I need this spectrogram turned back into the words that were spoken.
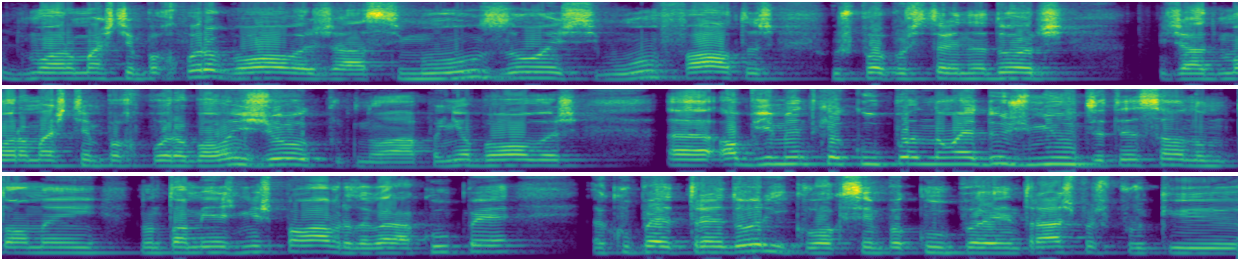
demoram mais tempo a repor a bola, já simulam lesões, simulam faltas, os próprios treinadores já demora mais tempo a repor a bola em jogo, porque não há apanha-bolas. Uh, obviamente que a culpa não é dos miúdos, atenção, não me tomem, não tomem as minhas palavras. Agora a culpa é a culpa é do treinador e coloco sempre a culpa entre aspas porque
